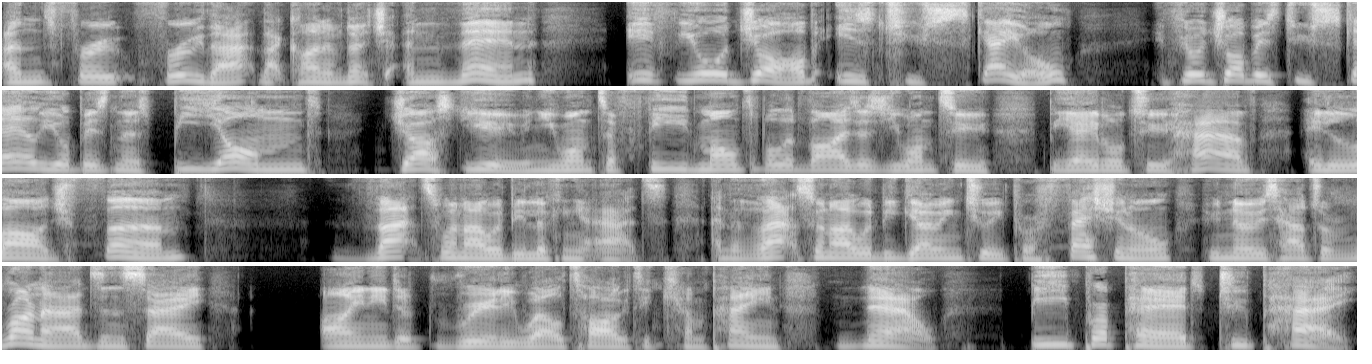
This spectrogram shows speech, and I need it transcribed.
and through through that that kind of nurture and then if your job is to scale if your job is to scale your business beyond just you and you want to feed multiple advisors, you want to be able to have a large firm, that's when I would be looking at ads. And that's when I would be going to a professional who knows how to run ads and say, I need a really well targeted campaign. Now, be prepared to pay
